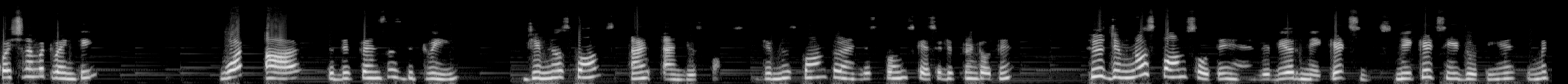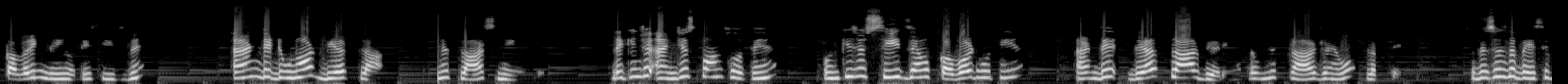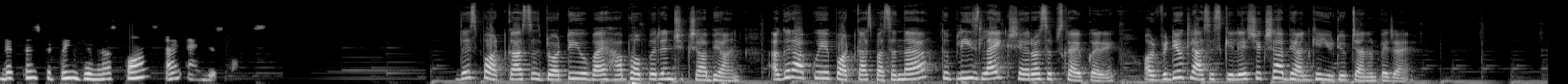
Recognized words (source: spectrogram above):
Question number twenty what are the differences between gymnosperms and angiosperms gymnosperms और angiosperms कैसे different होते हैं? जो जिम्नोस्पर्म्स होते हैं वे bear naked seeds naked seeds होती हैं, इनमें कवरिंग नहीं होती सीड्स में. And they do not bear flower में फ्लावर्स नहीं होते. लेकिन जो एंजियोस्पर्म्स होते हैं, उनकी जो सीड्स हैं, वो कवर्ड होती हैं. And they they are flower bearing मतलब उनमें फ्लावर जो है, वो लगते हैं. This is the basic difference between gymnosperms and angiosperms this podcast is brought you by Hubhopper and Shiksha Abhiyan अगर आपको ये पॉडकास्ट पसंद आया तो प्लीज़ लाइक शेयर और सब्सक्राइब करें और वीडियो क्लासेस के लिए शिक्षा अभियान के यूट्यूब चैनल पर जाएँ।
